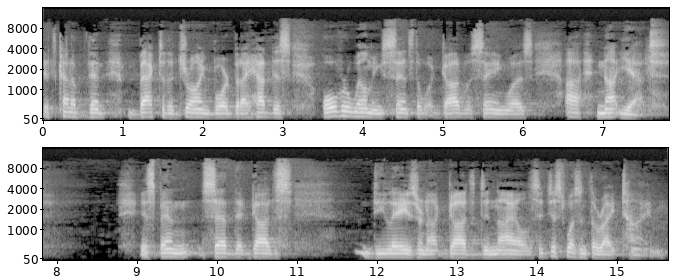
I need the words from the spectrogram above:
it's kind of then back to the drawing board. But I had this overwhelming sense that what God was saying was, uh, not yet. It's been said that God's delays are not God's denials. It just wasn't the right time.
